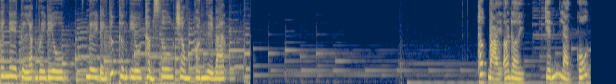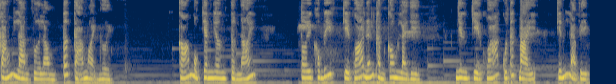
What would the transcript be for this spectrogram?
đang nghe từ Lặng Radio, nơi đánh thức thương yêu thẳm sâu trong con người bạn. Thất bại ở đời chính là cố gắng làm vừa lòng tất cả mọi người. Có một doanh nhân từng nói, tôi không biết chìa khóa đến thành công là gì, nhưng chìa khóa của thất bại chính là việc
